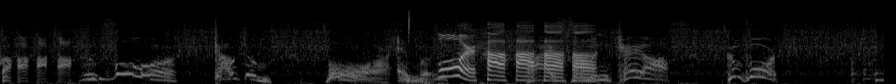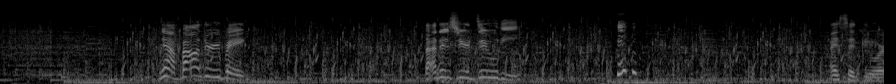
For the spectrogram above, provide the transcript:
Four! Count them! Four emeralds. Four! Ha ha I ha ha. summon chaos. Come forth. Yeah, boundary break. That is your duty. I said your.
